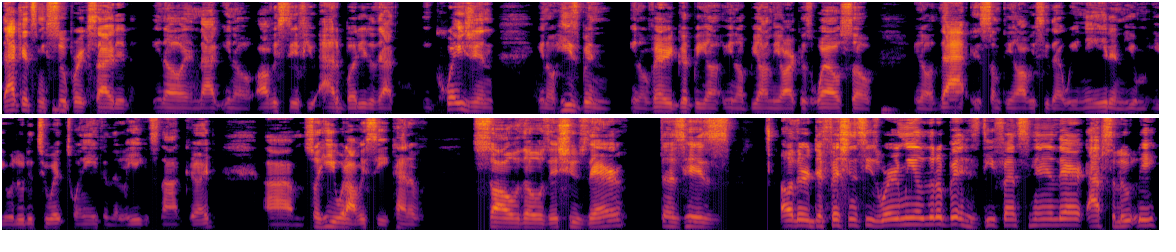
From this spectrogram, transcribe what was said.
that gets me super excited. You know, and that you know, obviously, if you add Buddy to that equation, you know, he's been you know very good beyond you know beyond the arc as well. So you know that is something obviously that we need, and you you alluded to it, 28th in the league, it's not good. Um, so he would obviously kind of solve those issues there. Does his other deficiencies worry me a little bit. His defense here and there, absolutely.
